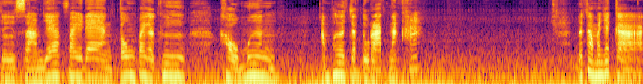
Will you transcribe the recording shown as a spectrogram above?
เจอสามแยกไฟแดงตรงไปก็คือ เขาเมืองอำเภอจตุรัสนะคะแล้วทำบรรยากาศ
